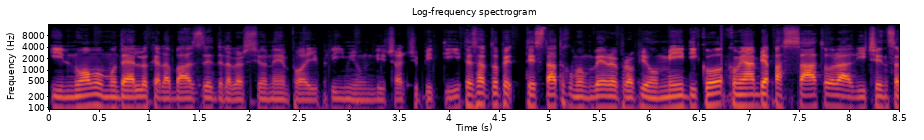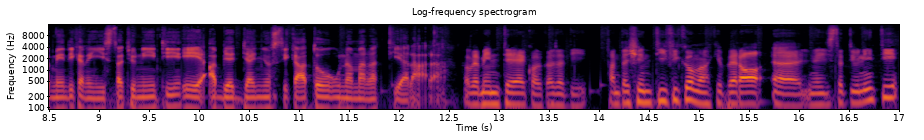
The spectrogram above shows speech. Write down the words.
il nuovo modello che è la base della versione poi premium di ChatGPT, è stato pe- testato come un vero e proprio medico, come abbia passato la licenza medica negli Stati Uniti e abbia diagnosticato una malattia rara. Ovviamente è qualcosa di fantascientifico, ma che però eh, negli Stati Uniti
